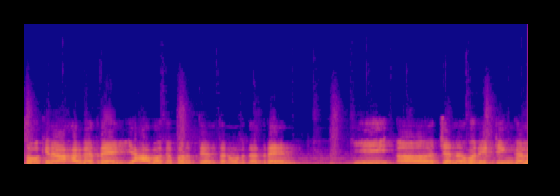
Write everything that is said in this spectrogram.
ಸೊ ಓಕೆನಾ? ಹಾಗಾದ್ರೆ ಯಾವಾಗ ಬರುತ್ತೆ ಅಂತ ನೋಡೋದಾದ್ರೆ, ಈ ಜನವರಿ ತಿಂಗಳ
